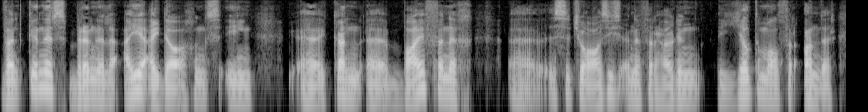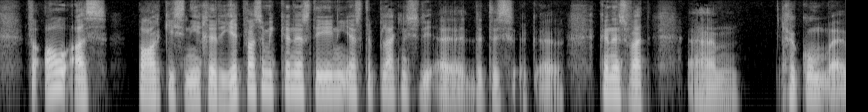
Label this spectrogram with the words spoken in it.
Want kinders bring hulle eie uitdagings en uh, kan uh, baie vinnig uh situasies in 'n verhouding heeltemal verander. Veral as paartjies nie gereed was om die kinders te hê in die eerste plek nie. So die, uh, dit is uh, kinders wat ehm um, gekom uh,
